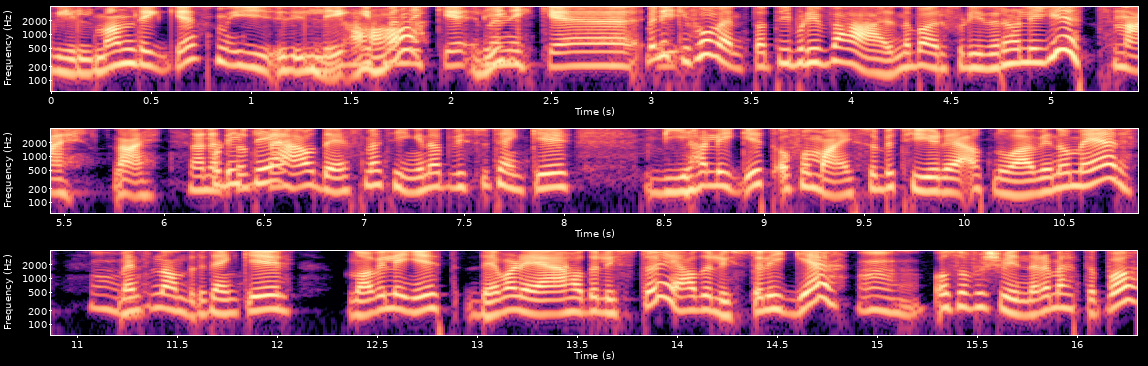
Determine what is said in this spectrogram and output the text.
vil man ligge, som ligg, Ja, men, ikke, men ikke Men ikke forvente at de blir værende bare fordi dere har ligget. Nei. Nei, Det fordi det det. er jo det som er tingen, at hvis du tenker vi har ligget, og for meg så betyr det at nå er vi noe mer, Mm. mens den andre tenker nå har vi ligget, det var det jeg hadde lyst til, jeg hadde lyst til å ligge, Mm. og så forsvinner dem etterpå,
